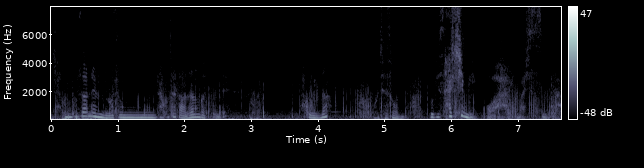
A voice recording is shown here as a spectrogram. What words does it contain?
삼부자네는 요즘 장사를 안 하는 것 같은데 하고 있나? 어, 죄송합니다. 여기 사시미. 와, 맛있습니다.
